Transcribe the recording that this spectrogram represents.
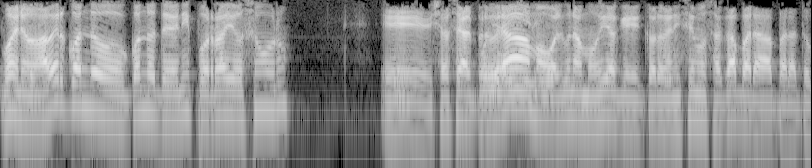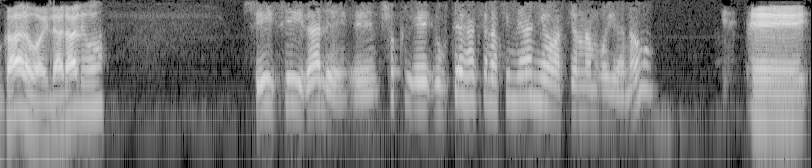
Bueno, a ver cuándo, cuándo te venís por Radio Sur, eh, ya sea el programa o alguna movida que, organicemos acá para, para tocar o bailar algo. Sí, sí, dale. Eh, yo, eh, ustedes hacen a fin de año hacían una movida, ¿no? Eh,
